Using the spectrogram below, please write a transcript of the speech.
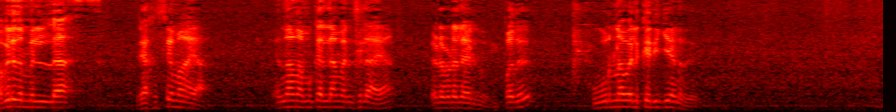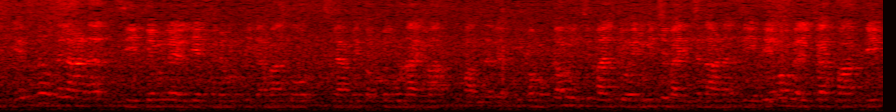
അവർ തമ്മിലുള്ള രഹസ്യമായ എന്നാൽ നമുക്കെല്ലാം മനസ്സിലായ ഇടപെടലായിരുന്നു. ഇപ്പത് പൂർണവൽക്കരിക്കുകയാണത് എന്ന് മുതലാണ് സി പി എമ്മിലും എൽ ഡി എഫിനും ഈ ജമാഅത്തും ഇസ്ലാമി തൊട്ടുകൂടായ്മ വന്നത് ഇപ്പൊ മുക്കം മുനിസിപ്പാലിറ്റി ഒരുമിച്ച് ഭരിച്ചതാണ് സി പി എമ്മും വെൽഫെയർ പാർട്ടിയും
